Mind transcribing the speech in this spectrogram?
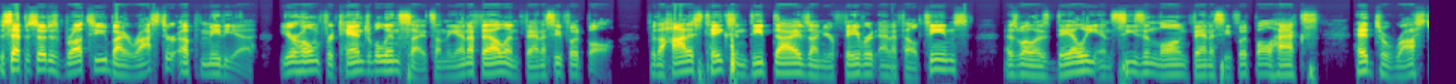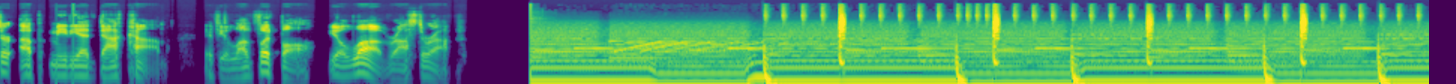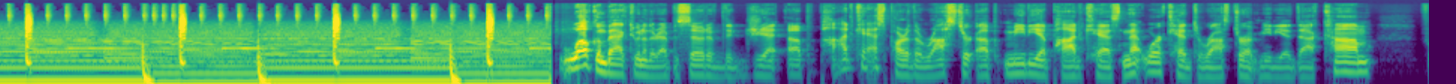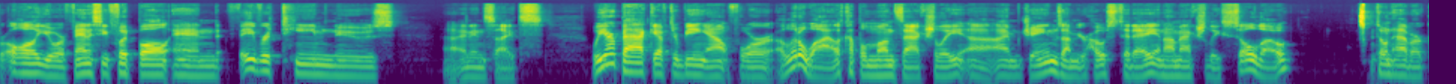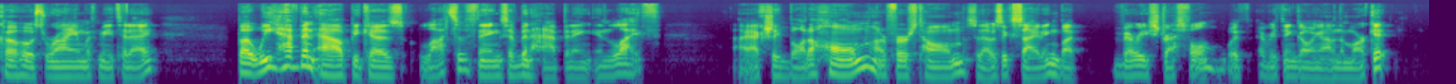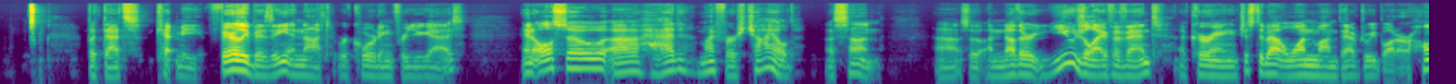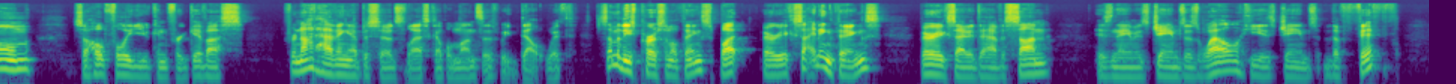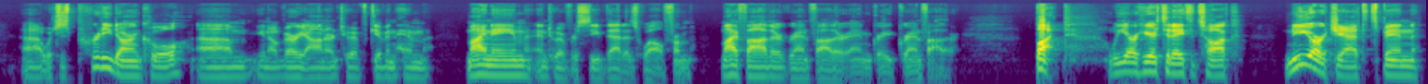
This episode is brought to you by Roster Up Media, your home for tangible insights on the NFL and fantasy football. For the hottest takes and deep dives on your favorite NFL teams, as well as daily and season long fantasy football hacks, head to rosterupmedia.com. If you love football, you'll love Roster Up. Welcome back to another episode of the Jet Up Podcast, part of the Roster Up Media Podcast Network. Head to rosterupmedia.com for all your fantasy football and favorite team news uh, and insights. We are back after being out for a little while, a couple months actually. Uh, I'm James, I'm your host today, and I'm actually solo. Don't have our co host Ryan with me today. But we have been out because lots of things have been happening in life. I actually bought a home, our first home. So that was exciting, but very stressful with everything going on in the market. But that's kept me fairly busy and not recording for you guys. And also uh, had my first child, a son. Uh, so another huge life event occurring just about one month after we bought our home. So hopefully you can forgive us for not having episodes the last couple months as we dealt with some of these personal things, but very exciting things. Very excited to have a son. His name is James as well. He is James the fifth, uh, which is pretty darn cool. Um, you know, very honored to have given him my name and to have received that as well from my father, grandfather, and great grandfather. But we are here today to talk New York Jets. It's been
